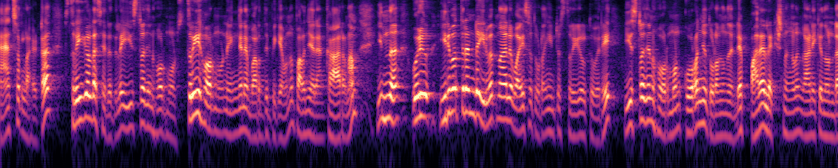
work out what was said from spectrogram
നാച്ചുറലായിട്ട് സ്ത്രീകളുടെ ശരീരത്തിലെ ഈസ്ട്രജൻ ഹോർമോൺ സ്ത്രീ ഹോർമോൺ എങ്ങനെ വർദ്ധിപ്പിക്കാമെന്ന് പറഞ്ഞുതരാം. കാരണം ഇന്ന് ഒരു ഇരുപത്തിരണ്ട് ഇരുപത്തിനാല് വയസ്സ് തുടങ്ങിയിട്ട് സ്ത്രീകൾക്ക് വരെ ഈസ്ട്രജൻ ഹോർമോൺ കുറഞ്ഞു തുടങ്ങുന്നതിന്റെ പല ലക്ഷണങ്ങളും കാണിക്കുന്നുണ്ട്.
